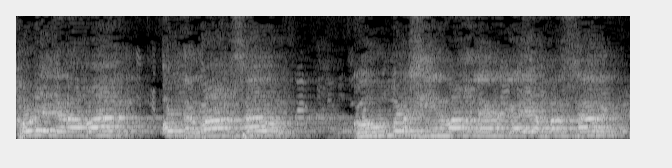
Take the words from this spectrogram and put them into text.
ਥੋੜੇ ਦਿਨਾਂ ਬਾਅਦ ਉਹ ਦਰਬਾਰ ਸਾਹਿਬ ਗੁਰੂ ਤੋਂ ਆਸ਼ੀਰਵਾਦ ਲੈਣ ਗਏ ਅੰਮ੍ਰਿਤਸਰ।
